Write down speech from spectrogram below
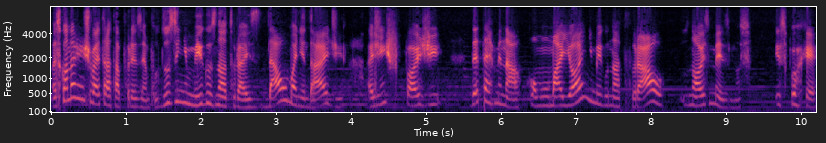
Mas quando a gente vai tratar, por exemplo, dos inimigos naturais da humanidade, a gente pode determinar como o maior inimigo natural nós mesmos. Isso porque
